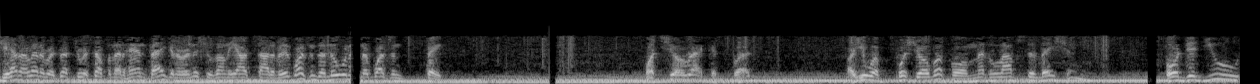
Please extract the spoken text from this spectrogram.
She had a letter addressed to herself in that handbag and her initials on the outside of it. It wasn't a new one and it wasn't fake. What's your racket, Bud? Are you a pushover for mental observation? Or did you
